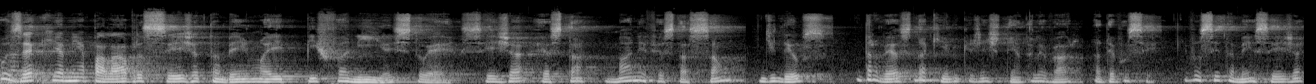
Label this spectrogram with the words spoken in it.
Pois é que a minha palavra seja também uma epifania, isto é, seja esta manifestação de Deus através daquilo que a gente tenta levar até você. E você também seja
